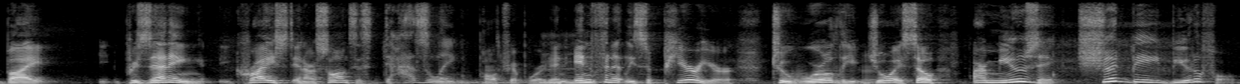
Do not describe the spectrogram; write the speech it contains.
by presenting Christ in our songs as dazzling, Paul Tripp word, and mm. infinitely superior to worldly mm. joys. So our music should be beautiful.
